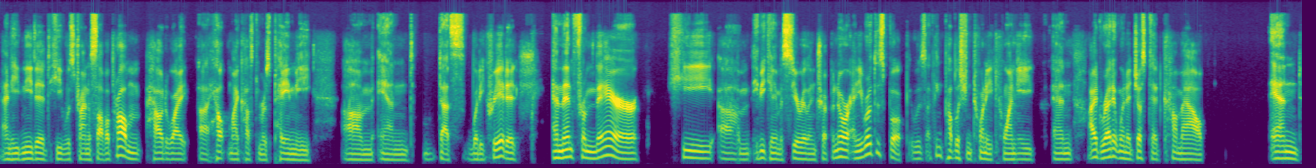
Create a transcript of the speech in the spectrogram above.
and he needed he was trying to solve a problem. How do i uh, help my customers pay me? Um, and that's what he created. And then from there he um, he became a serial entrepreneur and he wrote this book. It was i think published in 2020 and i'd read it when it just had come out. And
